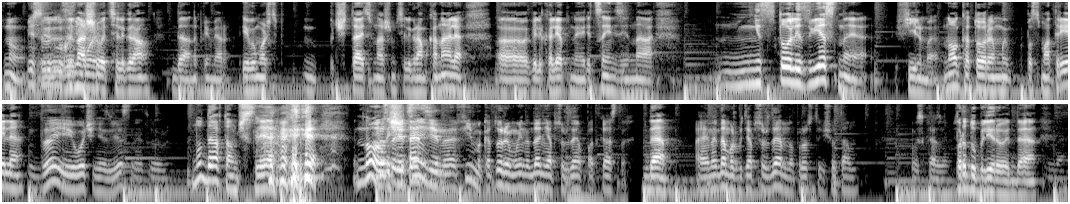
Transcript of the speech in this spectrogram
ну, Если вы из нашего телеграм, да, например, и вы можете почитать в нашем телеграм-канале э, великолепные рецензии на не столь известные фильмы, но которые мы посмотрели. Да, и очень известные тоже. Ну да, в том числе. Ну, Просто считаю- рецензии на фильмы, которые мы иногда не обсуждаем в подкастах. Да, А иногда, может быть, и обсуждаем, но просто еще там высказываемся. продублировать, да. Да.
